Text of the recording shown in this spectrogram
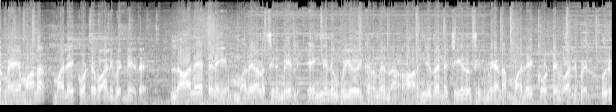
പ്രമേയമാണ് മലയക്കോട്ടെ വാലിബന്റേത്. ലാലേട്ടനെ മലയാള സിനിമയിൽ എങ്ങനെ ഉപയോഗിക്കണമെന്ന് അറിഞ്ഞു തന്നെ ചെയ്ത സിനിമയാണ് മലയക്കോട്ടെ വാലിബൻ. ഒരു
